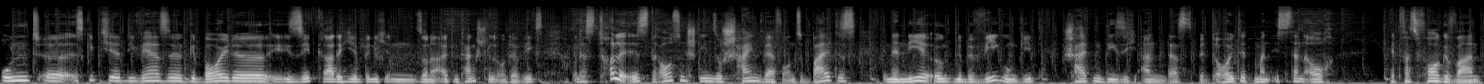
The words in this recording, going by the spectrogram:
Und äh, es gibt hier diverse Gebäude. Ihr seht gerade hier bin ich in so einer alten Tankstelle unterwegs. Und das Tolle ist, draußen stehen so Scheinwerfer und sobald es in der Nähe irgendeine Bewegung gibt, schalten die sich an. Das bedeutet, man ist dann auch etwas vorgewarnt.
